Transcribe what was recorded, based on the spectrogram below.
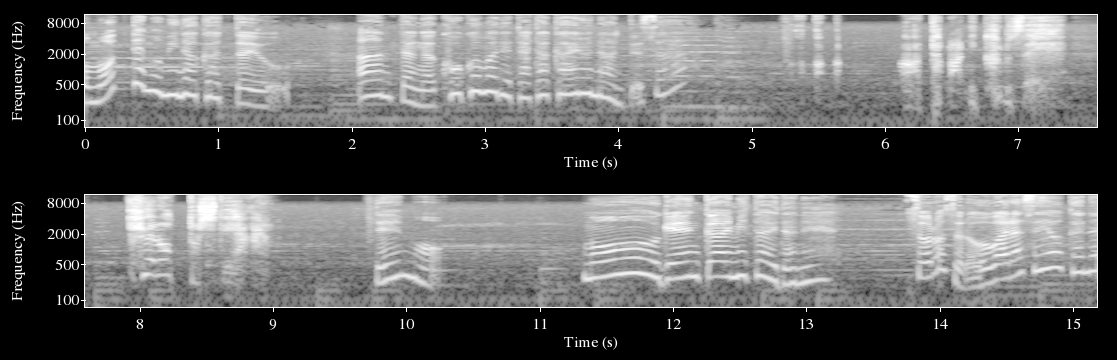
思ってもみなかったよ。あんたがここまで戦えるなんてさ。頭にくるぜ。ケロッとしてやがる。でももう限界みたいだね。そろそろ終わらせようかな。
